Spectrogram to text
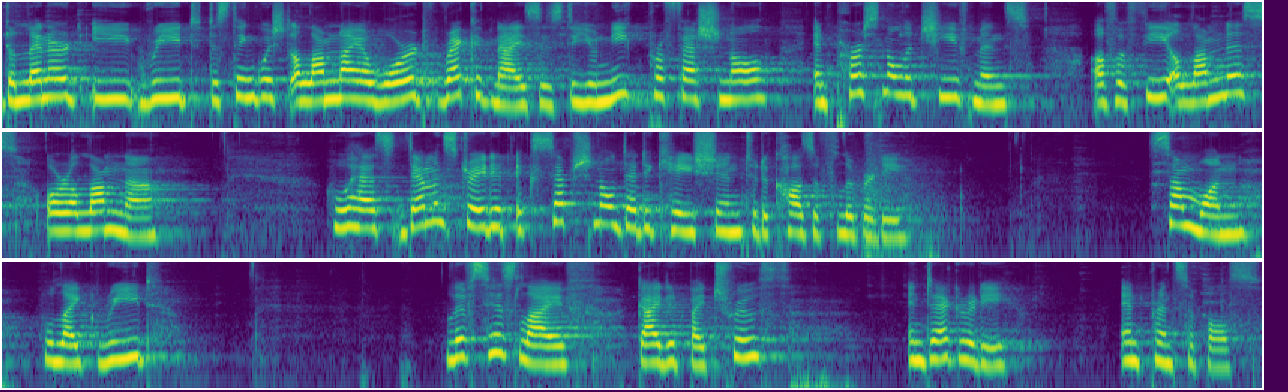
The Leonard E. Read Distinguished Alumni Award recognizes the unique professional and personal achievements of a FEE alumnus or alumna who has demonstrated exceptional dedication to the cause of liberty. Someone who, like Read, lives his life guided by truth, integrity, and principles.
